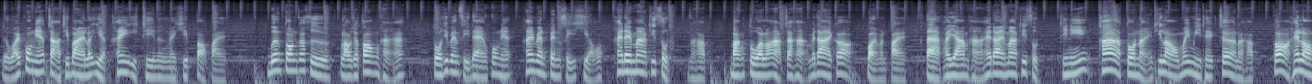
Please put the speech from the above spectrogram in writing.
เดี๋ยวไว้พวกนี้จะอธิบายละเอียดให้อีกทีหนึ่งในคลิปต่อไป เบื้องต้นก็คือเราจะต้องหาตัวที่เป็นสีแดงพวกนี้ให้เป็นเป็นสีเขียวให้ได้มากที่สุดนะครับ บางตัวเราอาจจะหาไม่ได้ก็ปล่อยมันไป แต่พยายามหาให้ได้มากที่สุด ทีนี้ถ้าตัวไหนที่เราไม่มี texture นะครับ ก็ให้ลอง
